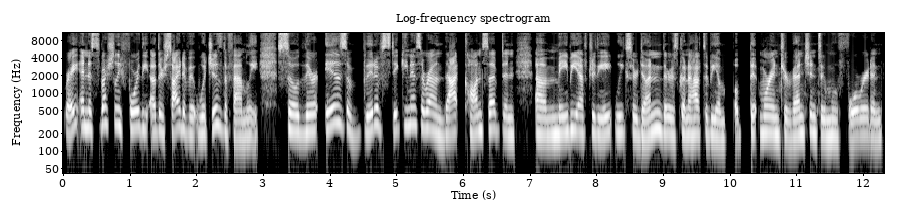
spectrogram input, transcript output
right? And especially for the other side of it, which is the family. So there is a bit of stickiness around that concept. And um, maybe after the eight weeks are done, there's going to have to be a, a bit more intervention to move forward and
